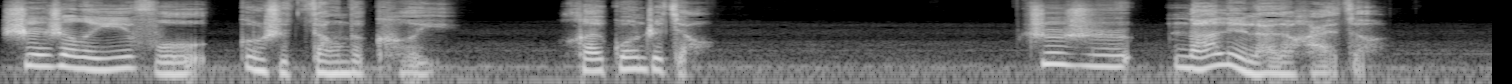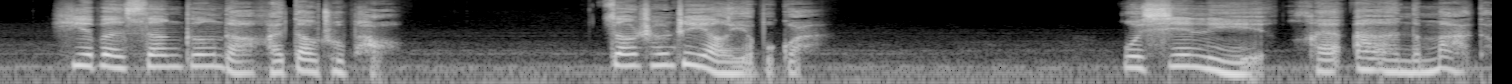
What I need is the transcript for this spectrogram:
身上的衣服更是脏的可以，还光着脚。这是哪里来的孩子？夜半三更的还到处跑，脏成这样也不管。我心里还暗暗的骂道：“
